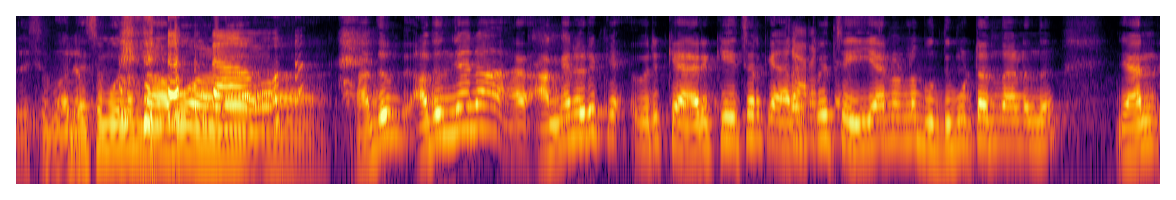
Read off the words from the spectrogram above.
ദശമൂലം. ദാമുവാണ്. അതും അതും ഞാൻ അങ്ങനെ ഒരു ഒരു കാരിക്കേച്ചർ ക്യാരക്ടർ ചെയ്യാനുള്ള ബുദ്ധിമുട്ട് എന്താണെന്ന് ഞാൻ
